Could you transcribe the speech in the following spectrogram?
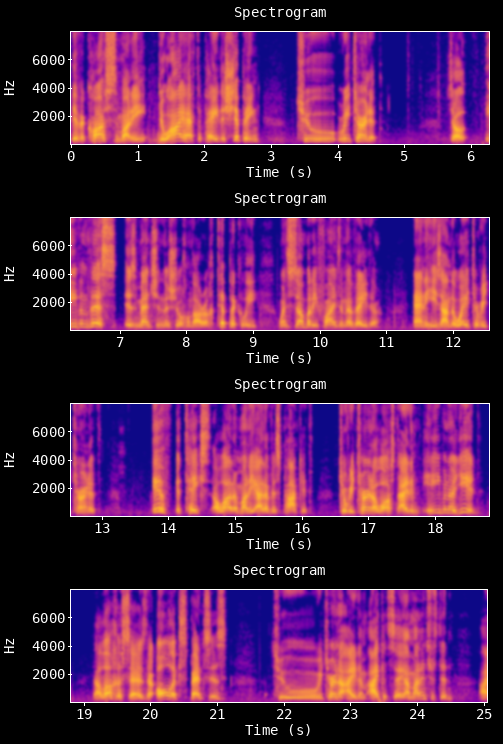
If it costs money, do I have to pay the shipping to return it? So even this is mentioned in the Shulchan Aruch. Typically, when somebody finds an Aveda and he's on the way to return it, if it takes a lot of money out of his pocket to return a lost item, even a Yid, the halacha says that all expenses to return an item, I could say I'm not interested. I,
